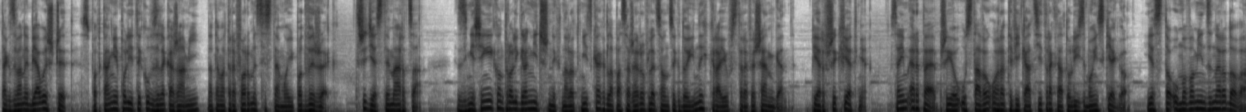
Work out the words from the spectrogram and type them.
Tak zwany Biały Szczyt spotkanie polityków z lekarzami na temat reformy systemu i podwyżek. 30 marca. Zniesienie kontroli granicznych na lotniskach dla pasażerów lecących do innych krajów strefy Schengen. 1 kwietnia. Sejm RP przyjął ustawę o ratyfikacji traktatu lizbońskiego. Jest to umowa międzynarodowa,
